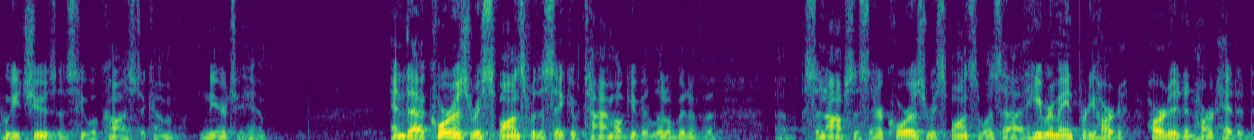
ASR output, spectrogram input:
who he chooses, he will cause to come near to him. And uh, Korah's response, for the sake of time, I'll give you a little bit of a, a synopsis there. Korah's response was uh, he remained pretty hard hearted and hard headed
